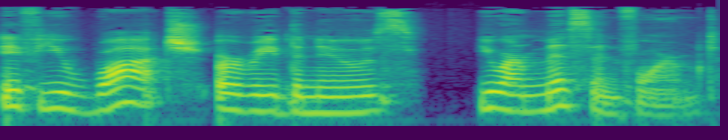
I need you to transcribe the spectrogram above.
If you watch or read the news, you are misinformed.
